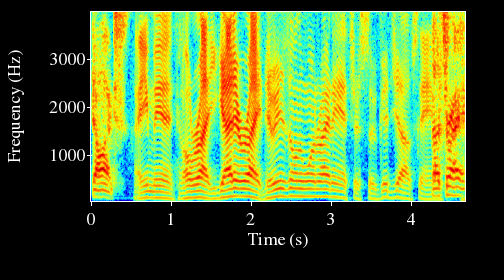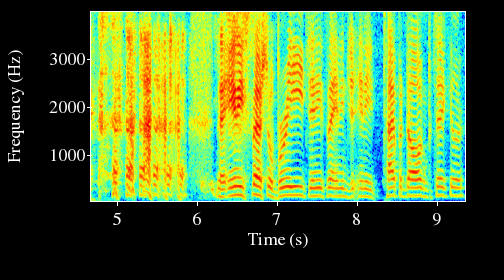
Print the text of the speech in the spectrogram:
Dogs. Amen. All right, you got it right. There is only one right answer, so good job, Sam. That's right. now, any special breeds? Anything? Any, any type of dog in particular?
